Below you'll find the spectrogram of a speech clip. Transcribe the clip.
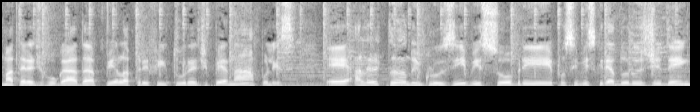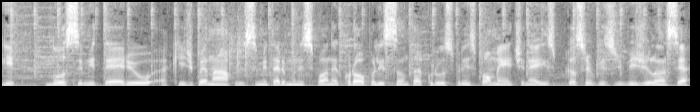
matéria divulgada pela prefeitura de Penápolis é, alertando inclusive sobre possíveis criadores de dengue no cemitério aqui de Penápolis, cemitério municipal Necrópolis Santa Cruz principalmente, né? Isso porque o Serviço de Vigilância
